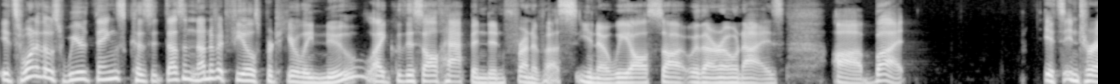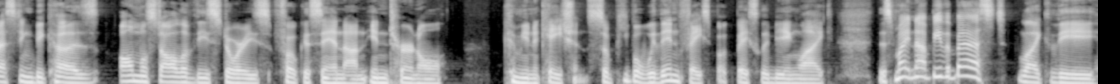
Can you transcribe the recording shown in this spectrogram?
It's one of those weird things because it doesn't, none of it feels particularly new. Like this all happened in front of us. You know, we all saw it with our own eyes. Uh, but it's interesting because almost all of these stories focus in on internal communications. So people within Facebook basically being like, this might not be the best, like the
